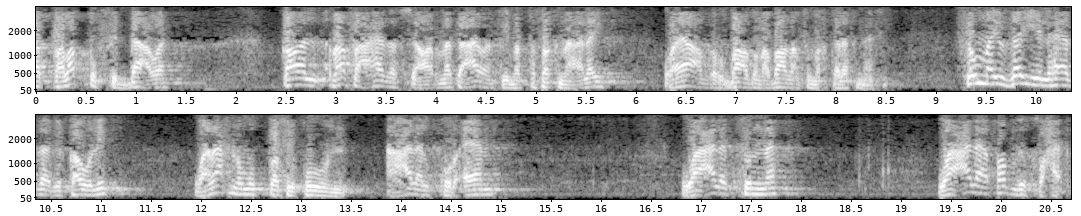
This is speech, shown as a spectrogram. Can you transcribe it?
التلطف في الدعوة قال رفع هذا الشعار نتعاون فيما اتفقنا عليه ويعذر بعضنا بعضا فيما اختلفنا فيه. ثم يزيل هذا بقوله ونحن متفقون على القرآن وعلى السنة وعلى فضل الصحابة.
